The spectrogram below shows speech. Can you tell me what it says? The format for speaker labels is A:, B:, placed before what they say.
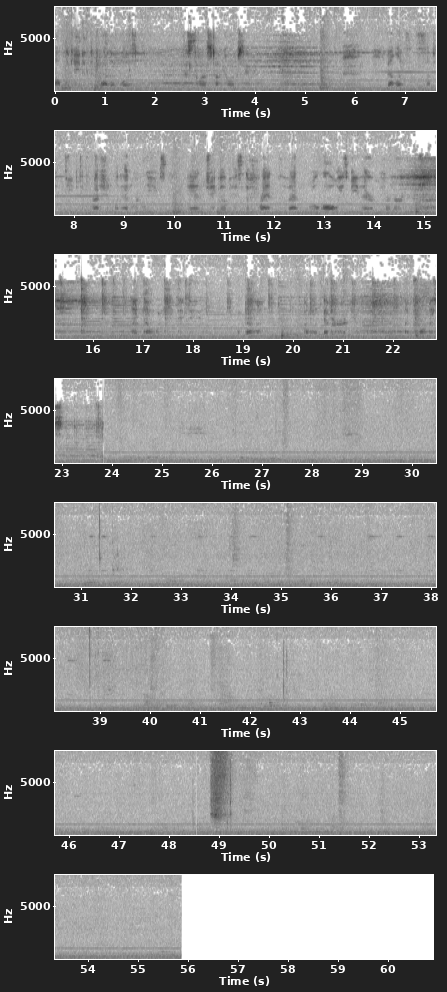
A: complicated than Twilight was.
B: This is the last time you'll ever see me.
A: Bella's in such a deep depression when Edward leaves, and Jacob is the friend that will always be there for her.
